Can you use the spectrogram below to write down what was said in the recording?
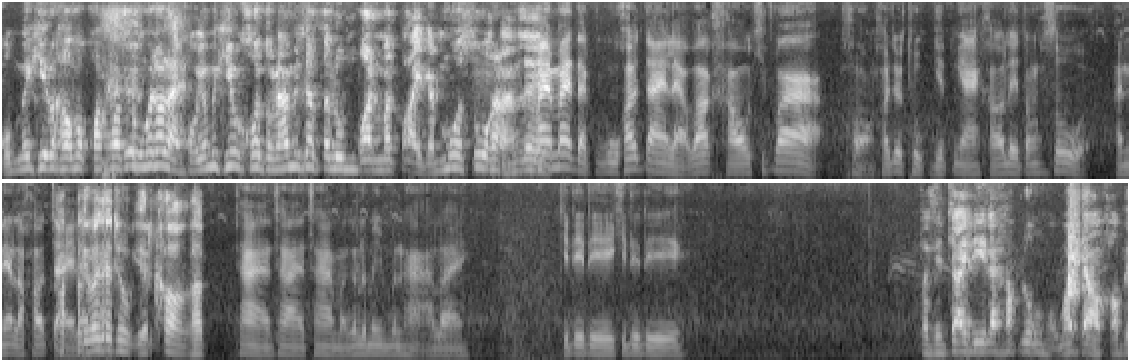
ผมไม่คิดว่าเขามาควักมาสู้ไม่เท่าไหร่ผมยังไม่คิดว่าคนตรงนั้นมันจะตะลุมบอลมาต่อยกันมั่วสู้ขนาดนั้นเลยไม่ไม่แต่กูเข้าใจแหละว่าเขาคิดว่าของเขาจะถูกยึดไงเขาเลยต้องสู้ อันเนี้ยเราเข้าใจคิดว่าจะถูกยึดของครับใช่ใช่ใช่มันก็เลยไม่มีปัญหาอะไร คิดดีๆคิดดีตัดสินใจดีแล้วครับลุงผมว่าจะเอาเขาไป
